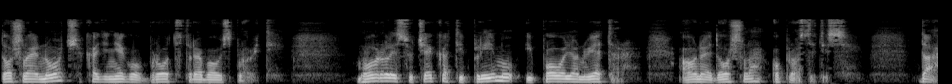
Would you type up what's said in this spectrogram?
Došla je noć kad je njegov brod trebao isploviti. Morali su čekati plimu i povoljan vjetar, a ona je došla oprostiti se. Da,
